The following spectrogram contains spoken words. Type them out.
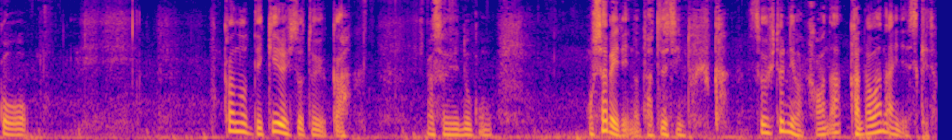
こう、他のできる人というか、そういうのこう、おしゃべりの達人というか、そういう人にはかなかなわないですけど、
